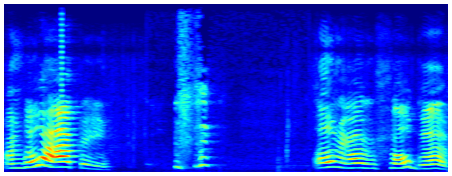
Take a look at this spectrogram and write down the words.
so happy. oh my god, it's so good.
